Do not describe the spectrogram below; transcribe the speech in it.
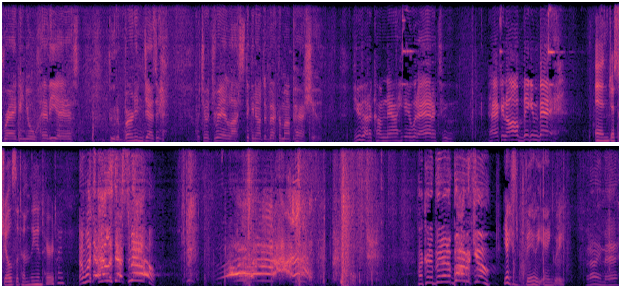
dragging your heavy ass through the burning desert with your dreadlocks sticking out the back of my parachute. You gotta come down here with an attitude, acting all big and bad. and just yells at him the entire time. And what the hell is that smell? I could have been at a barbecue! Yeah, he's very angry. But I ain't mad.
